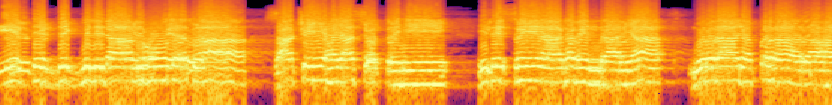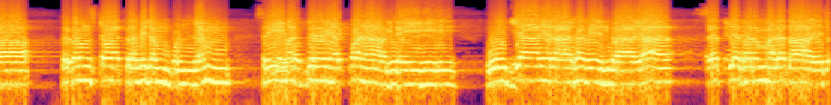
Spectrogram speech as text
कीर्तिर्दिग्विदिता विभूयतुला साक्षी हयास्योत्रिः इति श्रीराघवेन्द्राय गुरुराजप्रसादः कृतम् स्तोत्रमिदम् पुण्यम् श्रीमद्गुर्यर्पणाभिधैः पूज्याय राघवेन्द्राय सत्यधर्मरताय च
